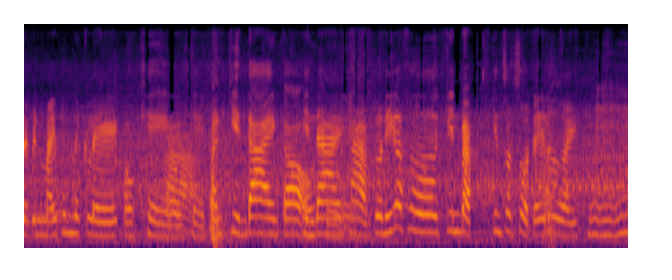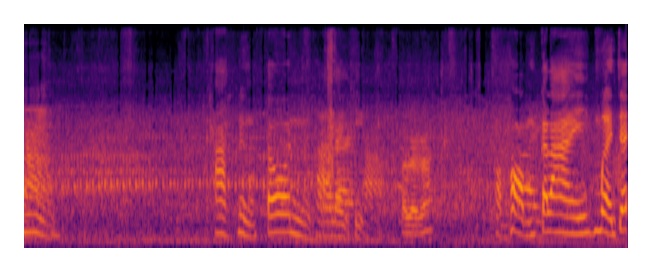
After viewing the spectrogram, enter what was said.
จะเป็นไม้พุ่มเล็ก โอเค ค่ะ โอเค มันกินได้ก็ๆกินได้โอเค่ะ ตัวนี้ก็คือกินแบบกินสดๆได้เลย อืค่ะ มค่ะหนึ่งต้นอะไรอีก อะไรนะ หอมไกล เหมือนจะ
